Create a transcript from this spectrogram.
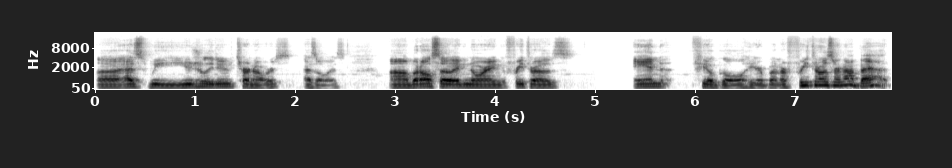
uh, as we usually do, turnovers as always, uh, but also ignoring free throws and field goal here. But our free throws are not bad,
